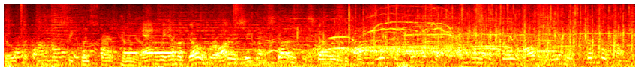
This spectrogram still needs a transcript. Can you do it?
Go for auto sequence start coming up. And we have a go for auto sequence start. Discovery is on with the all the vehicles critical function.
